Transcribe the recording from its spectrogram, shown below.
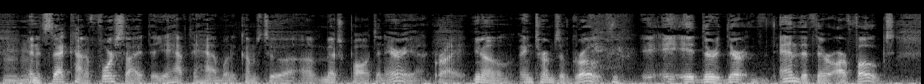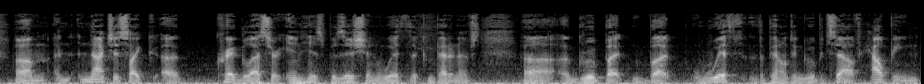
mm-hmm. and it's that kind of foresight that you have to have when it comes to a, a metropolitan area, right? You know, in terms of growth, it, it, there there and that there are folks, um, not just like Craig Lesser in his position with the competitiveness uh, group, but but with the Pendleton Group itself, helping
